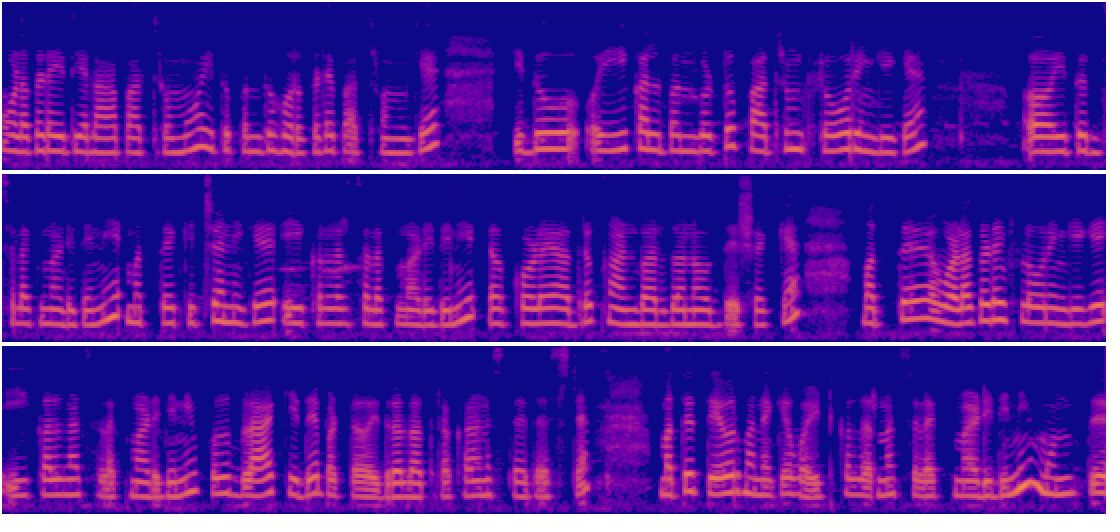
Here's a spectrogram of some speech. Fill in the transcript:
ಒಳಗಡೆ ಇದೆಯಲ್ಲ ಆ ಬಾತ್ರೂಮು ಇದು ಬಂದು ಹೊರಗಡೆ ಬಾತ್ರೂಮ್ಗೆ ಇದು ಈ ಕಲ್ಲು ಬಂದ್ಬಿಟ್ಟು ಬಾತ್ರೂಮ್ ಫ್ಲೋರಿಂಗಿಗೆ ಇದನ್ನು ಸೆಲೆಕ್ಟ್ ಮಾಡಿದ್ದೀನಿ. ಮತ್ತು ಕಿಚನಿಗೆ ಈ ಕಲರ್ ಸೆಲೆಕ್ಟ್ ಮಾಡಿದ್ದೀನಿ. ಕೊಳೆ ಆದರೂ ಕಾಣಬಾರ್ದು ಅನ್ನೋ ಉದ್ದೇಶಕ್ಕೆ. ಮತ್ತು ಒಳಗಡೆ ಫ್ಲೋರಿಂಗಿಗೆ ಈ ಕಲ್ಲನ್ನ ಸೆಲೆಕ್ಟ್ ಮಾಡಿದ್ದೀನಿ. ಫುಲ್ ಬ್ಲ್ಯಾಕ್ ಇದೆ ಬಟ್ ಇದರಲ್ಲಿ ಆ ಥರ ಕಾಣಿಸ್ತಾ ಇದೆ ಅಷ್ಟೇ. ಮತ್ತು ದೇವ್ರ ಮನೆಗೆ ವೈಟ್ ಕಲರ್ನ ಸೆಲೆಕ್ಟ್ ಮಾಡಿದ್ದೀನಿ. ಮುಂದೆ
